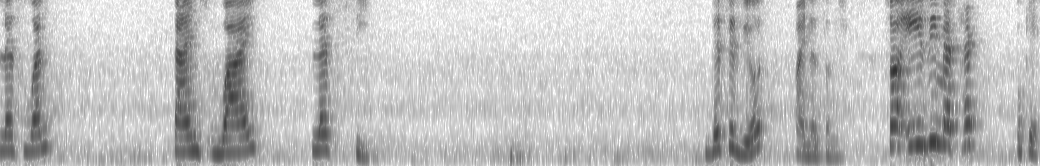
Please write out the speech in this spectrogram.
plus 1 times y plus c. This is your final solution. So easy method. Okay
